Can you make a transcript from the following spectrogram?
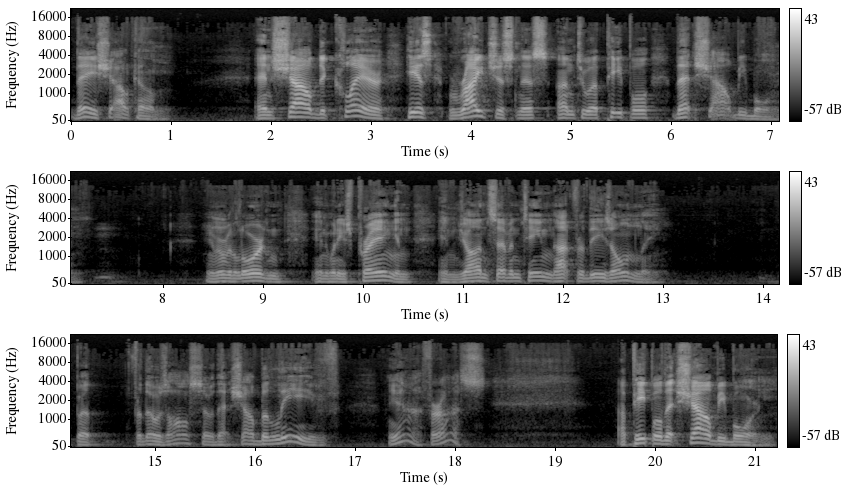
They shall come and shall declare his righteousness unto a people that shall be born. You remember the Lord and, and when he's praying in, in John 17, not for these only, but for those also that shall believe. Yeah, for us. A people that shall be born.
